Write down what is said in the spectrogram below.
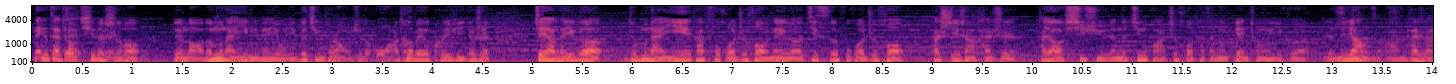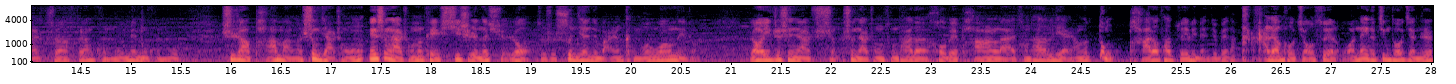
那个在早期的时候，对老的木乃伊里面有一个镜头让我觉得哇特别的 creepy，就是这样的一个就木乃伊他复活之后，那个祭司复活之后，他实际上还是它要吸取人的精华之后，它才能变成一个人的样子啊。开始还说非常恐怖，面目恐怖，身上爬满了圣甲虫，那圣甲虫呢可以吸食人的血肉，就是瞬间就把人啃光光那种。然后一只圣甲圣圣甲虫从他的后背爬上来，从他的脸上的洞爬到他嘴里面，就被他咔两口嚼碎了。哇，那个镜头简直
